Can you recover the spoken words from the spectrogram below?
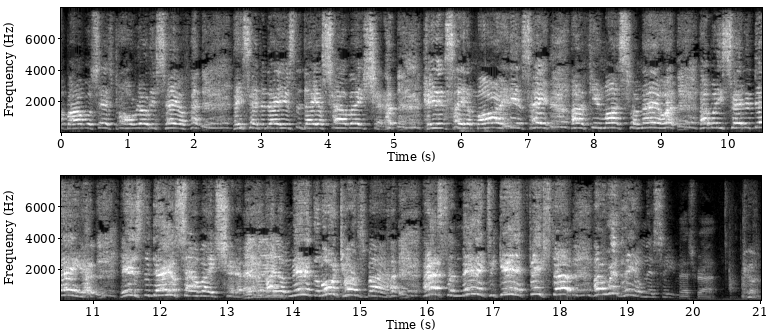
Bible says, Paul wrote himself, he said, today is the day of salvation. He didn't say tomorrow, he didn't say a few months from now, but he said today is the day of salvation. Amen. And the minute the Lord comes by, that's the minute to get it fixed up uh, with him this evening. That's right.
